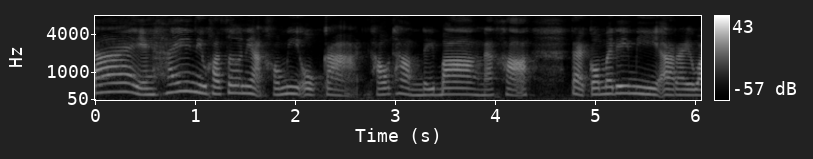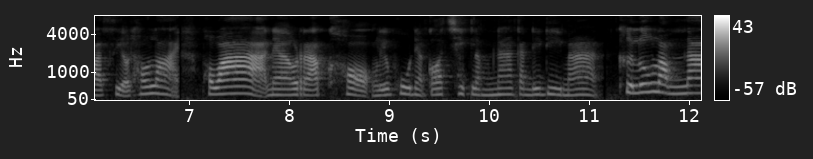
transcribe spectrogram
ได้ให้นิวคาสเซิลเนี่ยเขามีโอกาสเขาทำได้บ้างนะคะ แต่ก็ไม่ได้มีอะไรหวาดเสียวเท่าไหร่ เพราะว่าแนวรับของลิเวอร์พูลเนี่ยก็เช็คล้ำหน้ากันได้ดีมาก คือลูกล้ำหน้า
